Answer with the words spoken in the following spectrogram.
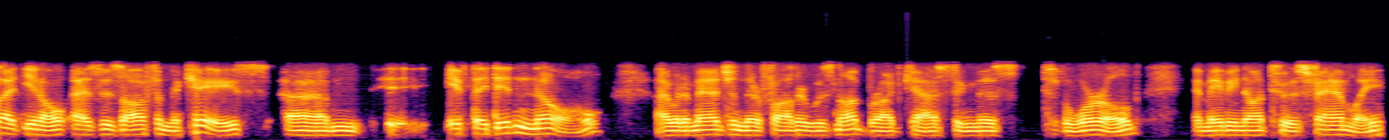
But you know, as is often the case, um, if they didn't know, I would imagine their father was not broadcasting this to the world and maybe not to his family,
